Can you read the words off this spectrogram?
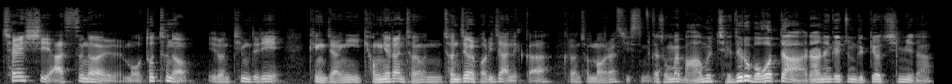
첼시, 아스널, 뭐 토트넘 이런 팀들이 굉장히 격렬한 전, 전쟁을 벌이지 않을까 그런 전망을 할 수 있습니다. 그러니까 정말 마음을 제대로 먹었다라는 게 좀 느껴집니다.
